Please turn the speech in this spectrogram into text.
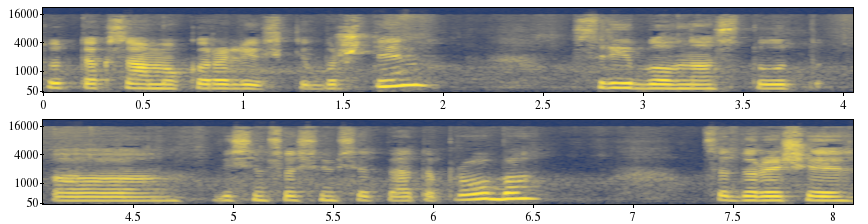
Тут так само королівський бурштин. Срібло в нас тут е, 875 проба. Це, до речі,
